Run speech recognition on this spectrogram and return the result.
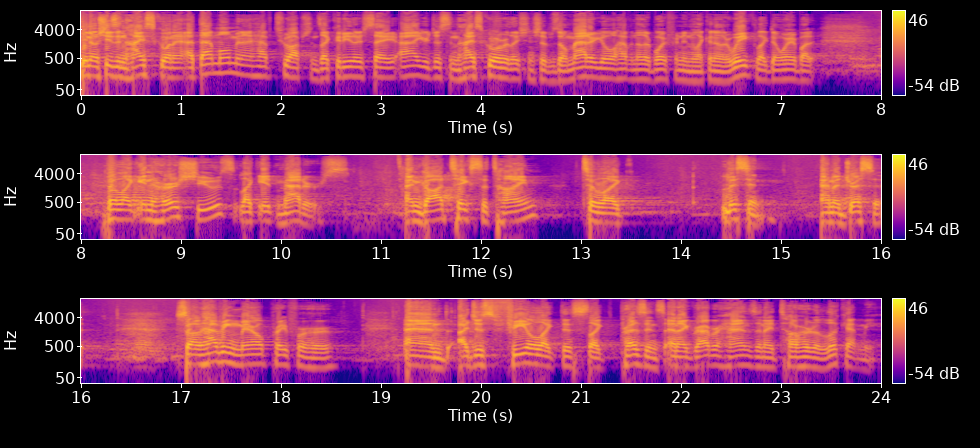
you know, she's in high school. And I, at that moment, I have two options. I could either say, ah, you're just in high school, relationships don't matter. You'll have another boyfriend in like another week. Like, don't worry about it. But like in her shoes, like it matters. And God takes the time to like listen and address it. So I'm having Meryl pray for her. And I just feel like this like presence and I grab her hands and I tell her to look at me.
